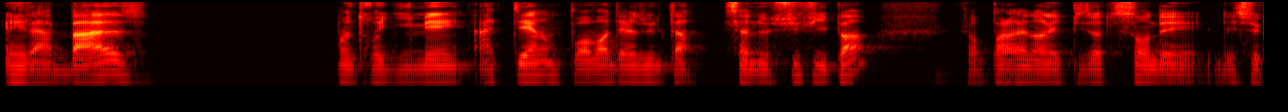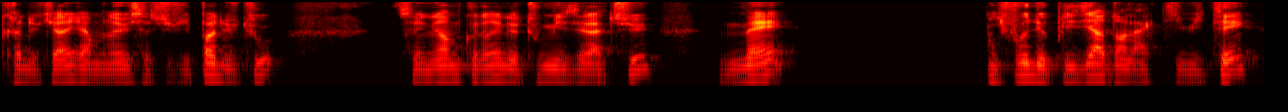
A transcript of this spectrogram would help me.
est la base entre guillemets, à terme pour avoir des résultats. Ça ne suffit pas. J'en parlerai dans l'épisode 100 des, secrets du carrière. À mon avis, ça ne suffit pas du tout. C'est une énorme connerie de tout miser là-dessus. Mais il faut du plaisir dans l'activité.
